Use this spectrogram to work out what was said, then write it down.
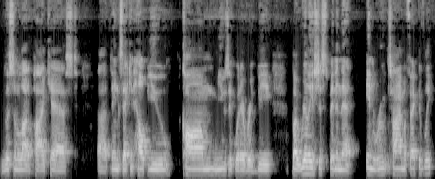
You listen to a lot of podcasts, uh, things that can help you calm music, whatever it be. But really, it's just spending that in route time effectively.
